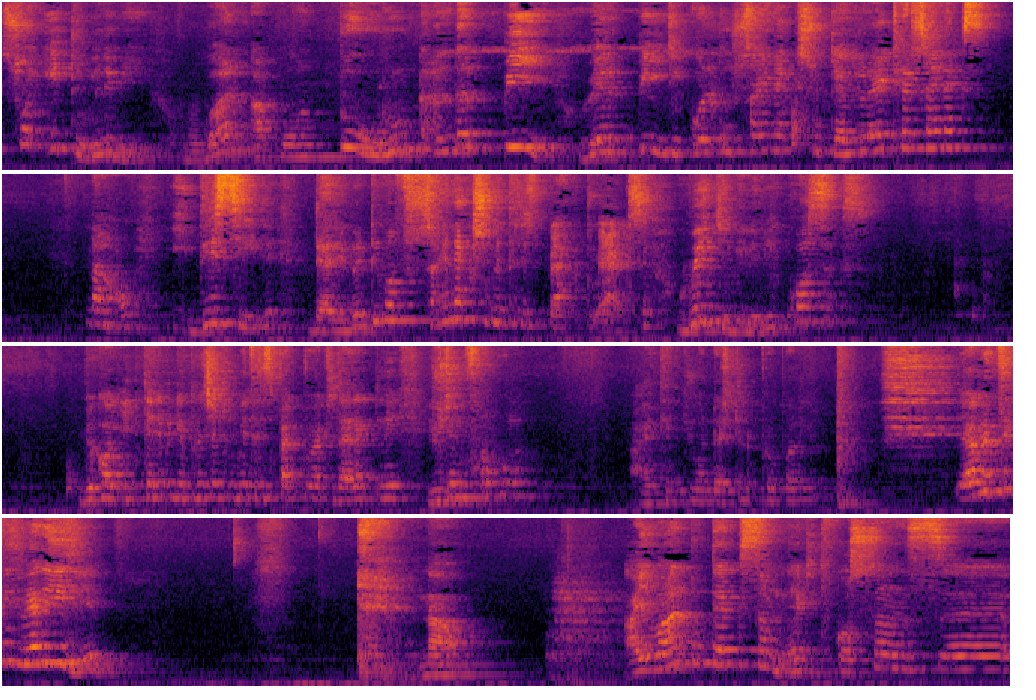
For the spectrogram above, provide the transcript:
So it will be 1 upon 2 root under p, where p is equal to sin x. So can you write here sin x? Now, this is derivative of sin x with respect to x, which will be cos x. Because it can be differentiated with respect to x directly using formula. I think you understand properly. Everything is very easy. now I want to take some next questions uh,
